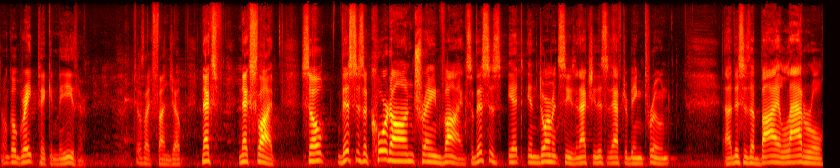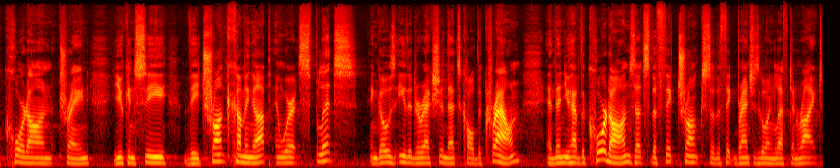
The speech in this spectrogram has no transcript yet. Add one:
Don't go grape picking me either. Feels like fun joke. Next, next slide. So this is a cordon trained vine. So this is it in dormant season. Actually, this is after being pruned. Uh, this is a bilateral cordon train. You can see the trunk coming up, and where it splits and goes either direction, that's called the crown. And then you have the cordons, that's the thick trunks, so the thick branches going left and right.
